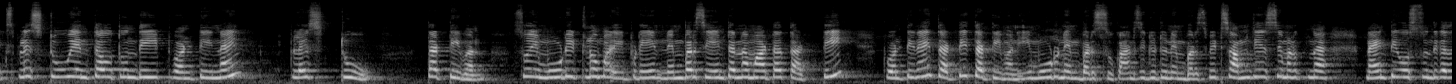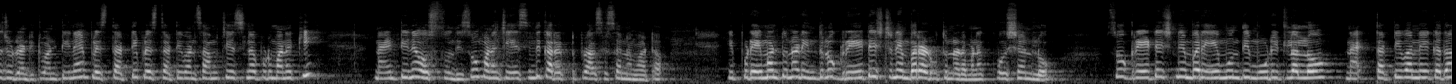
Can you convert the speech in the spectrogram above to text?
x plus two ఎంత అవుతుంది? Twenty nine plus two thirty one. So ఈ మూడిట్లో మరి ఇప్పుడు ఏ నెంబర్స్ ఏంటన్నమాట? Thirty twenty nine thirty thirty one. ఈ మూడు నెంబర్స్ కాన్సిక్యూటివ్ నెంబర్స్. వీటి సమ్ చేస్తే మనకు నైంటీ వస్తుంది కదా చూడండి. Twenty nine plus thirty plus thirty one. Sum చేసినప్పుడు మనకి నైంటీనే వస్తుంది. సో మనం చేసింది కరెక్ట్ ప్రాసెస్ అన్నమాట. ఇప్పుడు ఏమంటున్నాడు? ఇందులో గ్రేటెస్ట్ నెంబర్ అడుగుతున్నాడు మనకు క్వశ్చన్లో. సో గ్రేటెస్ట్ నెంబర్ ఏముంది మూడిట్లలో? నై థర్టీ వన్నే కదా?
